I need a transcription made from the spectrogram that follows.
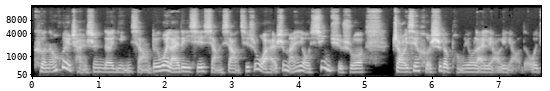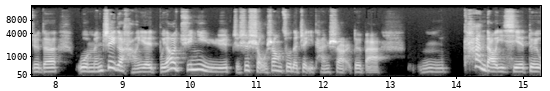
可能会产生的影响，对未来的一些想象，其实我还是蛮有兴趣说找一些合适的朋友来聊一聊的。我觉得我们这个行业不要拘泥于只是手上。做的这一摊事儿，对吧？嗯，看到一些对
